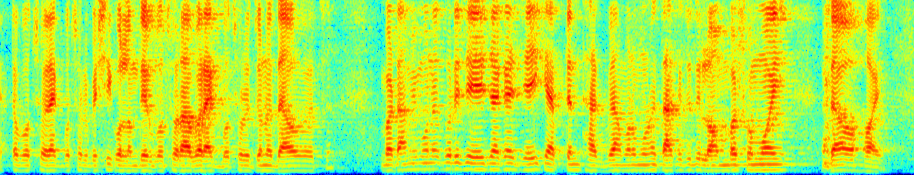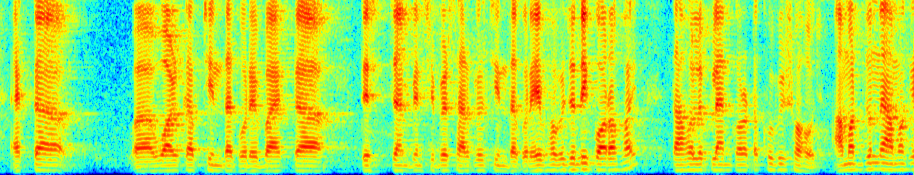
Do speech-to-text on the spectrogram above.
একটা বছর, এক বছর বেশি করলাম, দেড় বছর, আবার এক বছরের জন্য দেওয়া হয়েছে। বাট আমি মনে করি যে এই জায়গায় যেই ক্যাপ্টেন থাকবে, আমার মনে হয় তাকে যদি লম্বা সময় দেওয়া হয়। একটা ওয়ার্ল্ড কাপ চিন্তা করে বা একটা টেস্ট চ্যাম্পিয়নশিপের সার্কেল চিন্তা করে, এভাবে যদি করা হয়, তাহলে প্ল্যান করাটা খুবই সহজ। আমার জন্য আমাকে,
